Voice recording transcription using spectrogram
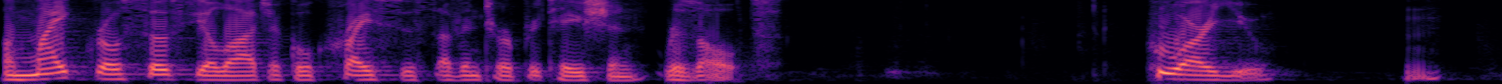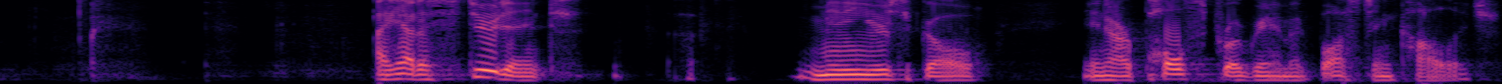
a micro sociological crisis of interpretation results. Who are you? I had a student many years ago in our Pulse program at Boston College.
